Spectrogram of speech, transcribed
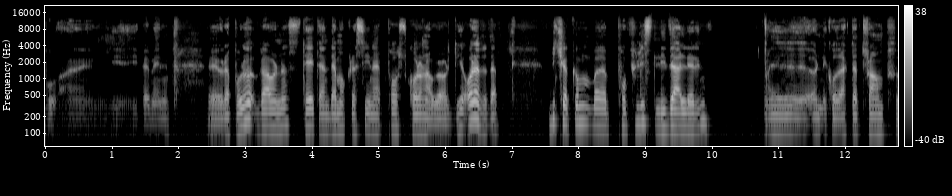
bu İPM'nin e, raporu Governance, State and Democracy in a Post-Corona World diye. Orada da bir çakım e, popülist liderlerin e, örnek olarak da Trump, e,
